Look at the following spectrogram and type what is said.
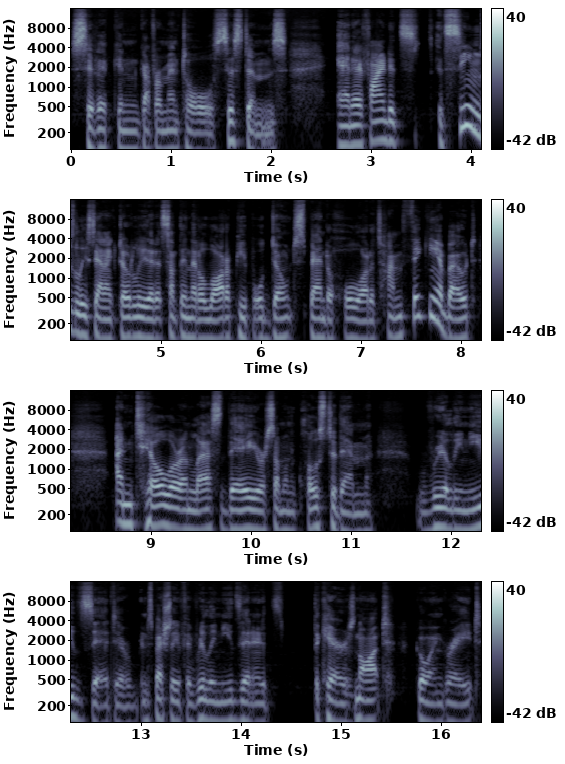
civic and governmental systems. And I find it's it seems, at least anecdotally, that it's something that a lot of people don't spend a whole lot of time thinking about until or unless they or someone close to them really needs it, or especially if it really needs it and it's the care is not going great.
